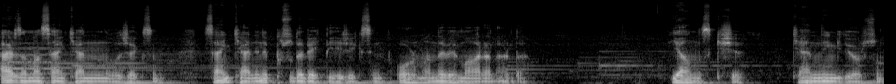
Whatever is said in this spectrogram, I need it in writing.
her zaman sen kendin olacaksın. Sen kendini pusuda bekleyeceksin, ormanda ve mağaralarda. Yalnız kişi, kendin gidiyorsun,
